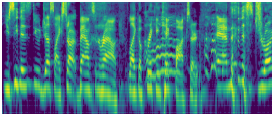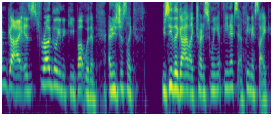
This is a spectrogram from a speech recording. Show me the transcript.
you see this dude just like start bouncing around like a freaking kickboxer. And this drunk guy is struggling to keep up with him. And he's just like, you see the guy like try to swing at Phoenix, and Phoenix like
